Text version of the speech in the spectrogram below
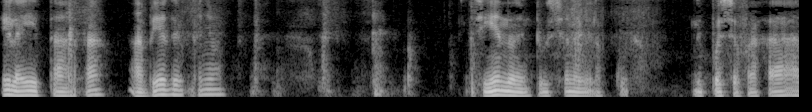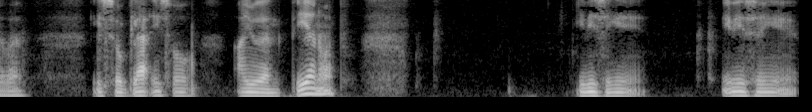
él ahí está acá, a pie del cañón, siguiendo las instrucciones de los curas. Después se fue a Harvard, hizo, hizo ayudantía, ¿no? Y dice que, y dice que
